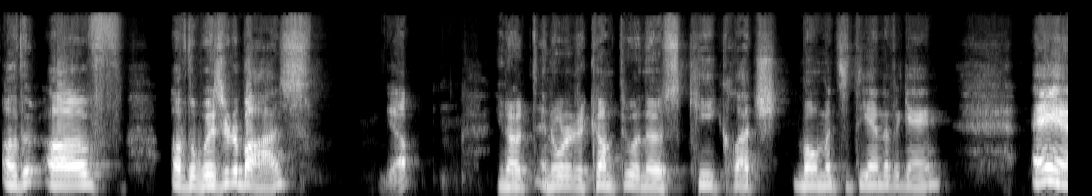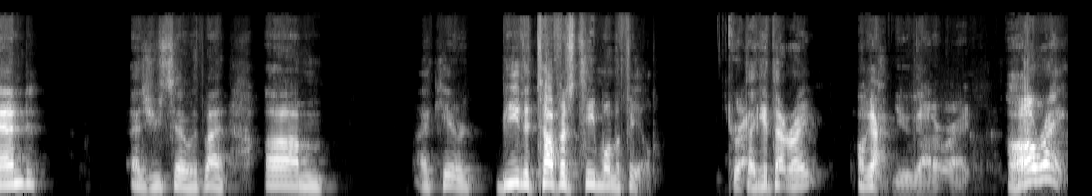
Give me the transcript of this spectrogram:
of the of of the Wizard of Oz Yep. You know, in order to come through in those key clutch moments at the end of the game. And as you said with mine, um, I can't be the toughest team on the field. Correct. Did I get that right? Okay. You got it right. All right.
